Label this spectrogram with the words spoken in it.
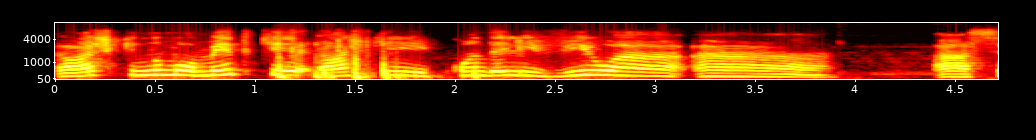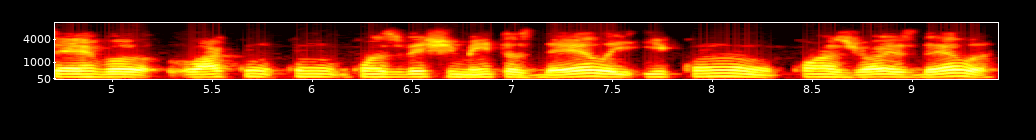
eu acho que no momento que. Eu acho que quando ele viu a, a, a serva lá com, com, com as vestimentas dela e com, com as joias dela,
